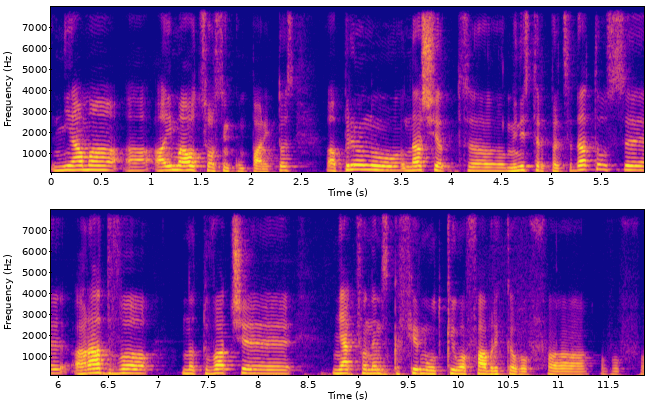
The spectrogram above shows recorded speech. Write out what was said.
няма, а, а има аутсорсинг компании. Тоест, а, примерно, нашият министр-председател се радва на това, че някаква немска фирма открила фабрика в, в а,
